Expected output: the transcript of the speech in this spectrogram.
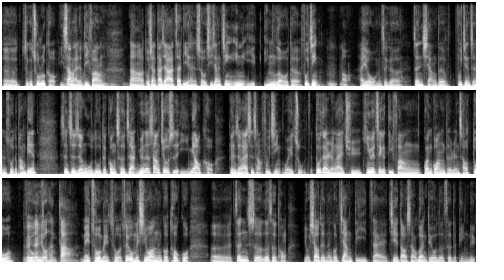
呃，这个出入口一上来的地方，那我想大家在地也很熟悉，像金鹰银银楼的附近，嗯，哦，还有我们这个正祥的复健诊所的旁边，甚至仁武路的公车站，原则上就是以庙口。跟仁爱市场附近为主，都在仁爱区，因为这个地方观光的人潮多，所以人流很大。没错，没错，所以我们希望能够透过呃增设垃圾桶，有效的能够降低在街道上乱丢垃圾的频率。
